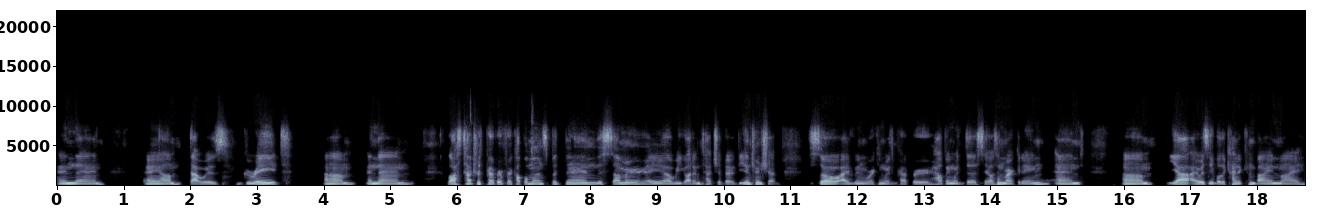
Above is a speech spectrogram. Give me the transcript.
and then I, um, that was great. Um, and then lost touch with Prepper for a couple months, but then this summer I, uh, we got in touch about the internship. So I've been working with Prepper, helping with the sales and marketing, and um, yeah, I was able to kind of combine my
